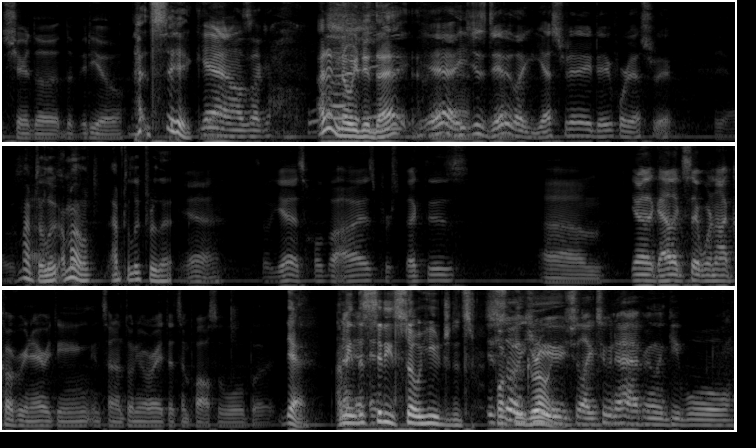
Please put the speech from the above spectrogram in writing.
share the the video. That's sick. Yeah, and I was like, oh, I didn't know he did that. Yeah, he just did it like yesterday, day before yesterday. yeah. It was I'm gonna have to look. I'm gonna have to look for that. Yeah. So yeah, it's hold by eyes, perspectives. Um, yeah, like Alex said, we're not covering everything in San Antonio, right? That's impossible, but Yeah, I mean I- the city's so huge and it's, it's fucking so growing. huge. Like two and a half million people.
